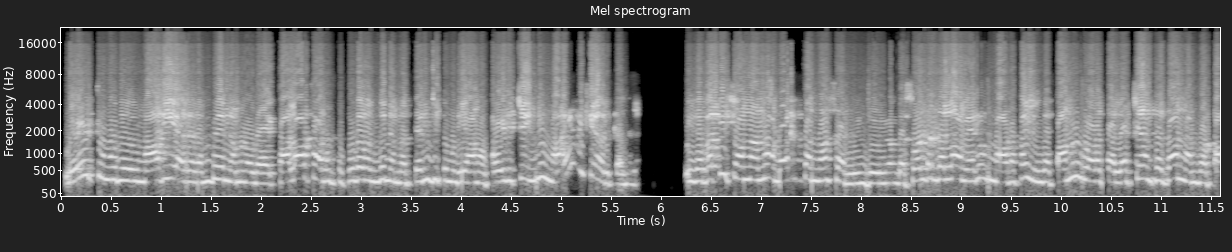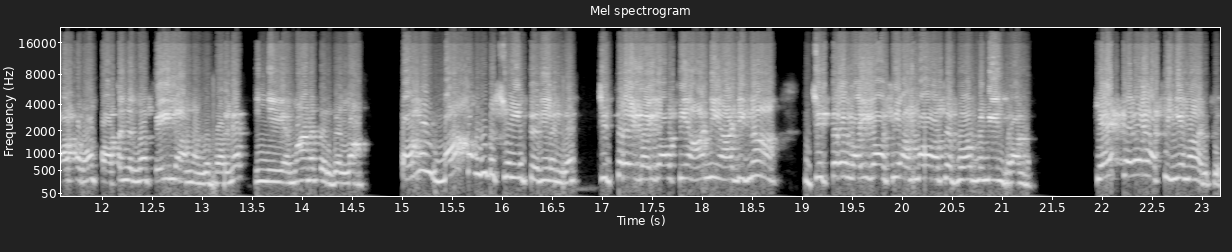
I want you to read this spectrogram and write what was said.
எழுத்து ஒரு மாதிரி அதை வந்து நம்மளோட கலாச்சாரத்தை கூட வந்து நம்ம தெரிஞ்சுக்க முடியாம போயிடுச்சு. இன்னும் நிறைய விஷயம் இருக்கு அதுல. இத பத்தி சொன்னோம்னா வருத்தம் தான் சார். இங்க இவங்க சொல்றதெல்லாம் வெறும் நடக்கும் இவங்க தமிழ் வளர்த்த லட்சணத்தை தான் நம்ம பாக்குறோம் பசங்க எல்லாம் ஃபெயில் ஆனாங்க பாருங்க. இங்க மாணவர்கள்லாம் தமிழ் மாசம் கூட சொல்ல தெரியலங்க. சித்திரை வைகாசி ஆணி ஆடினா சித்திரை வைகாசி அமாவாசை பௌர்ணமின்றாங்க. கேட்கவே அசிங்கமா இருக்கு.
